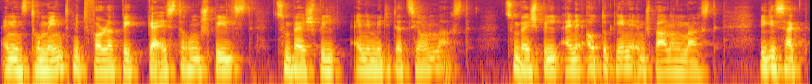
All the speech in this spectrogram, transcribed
ein Instrument mit voller Begeisterung spielst, zum Beispiel eine Meditation machst, zum Beispiel eine autogene Entspannung machst. Wie gesagt,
